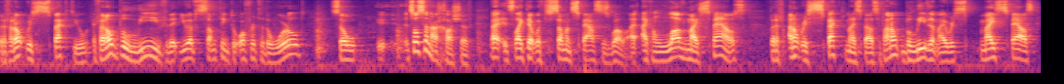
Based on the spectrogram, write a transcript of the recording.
but if I don't respect you, if I don't believe that you have something to offer to the world, so it's also not chashav. Right? It's like that with someone's spouse as well. I, I can love my spouse, but if I don't respect my spouse, if I don't believe that my, my spouse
